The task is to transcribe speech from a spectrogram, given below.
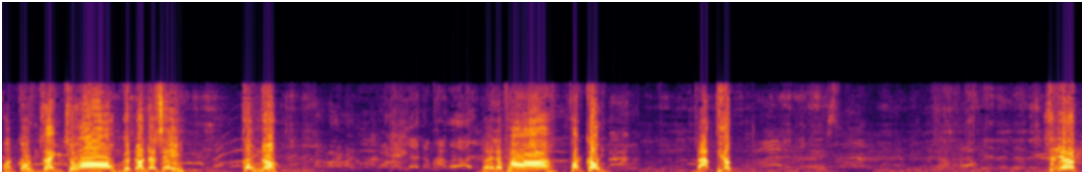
Phản công dành cho Nguyệt Ấn FC không được đây là pha phản công. Đáng tiếc. Rất điểm.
